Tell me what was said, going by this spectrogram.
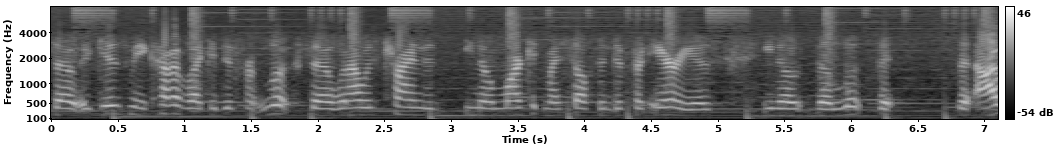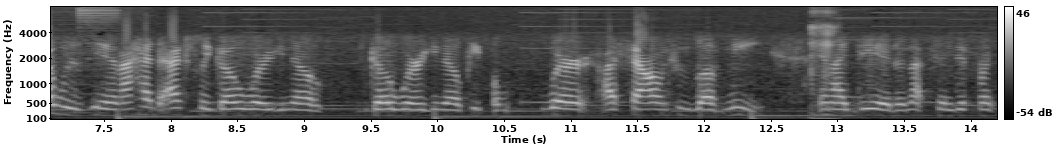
so it gives me kind of like a different look. So when I was trying to, you know, market myself in different areas, you know, the look that that I was in, I had to actually go where, you know, go where you know people where I found who loved me and I did, and that's in different,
